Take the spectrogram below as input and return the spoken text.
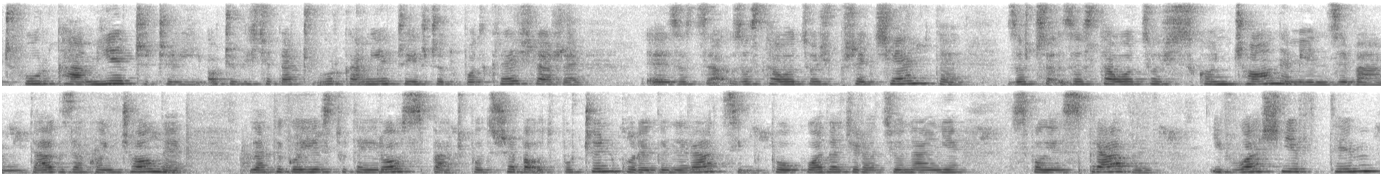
Czwórka mieczy, czyli oczywiście ta czwórka mieczy jeszcze tu podkreśla, że zostało coś przecięte, zosta- zostało coś skończone między Wami, tak? Zakończone. Dlatego jest tutaj rozpacz, potrzeba odpoczynku, regeneracji, by poukładać racjonalnie swoje sprawy. I właśnie w tym,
